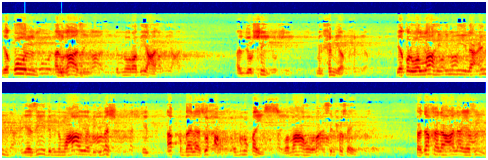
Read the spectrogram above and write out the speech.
يقول الغازي ابن ربيعة الجرشي من حمير يقول والله إني لعند يزيد بن معاوية بدمشق إذ أقبل زحر بن قيس ومعه رأس الحسين. فدخل على يزيد.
